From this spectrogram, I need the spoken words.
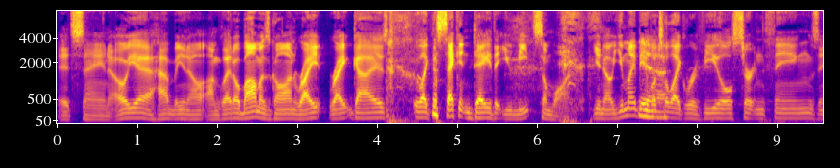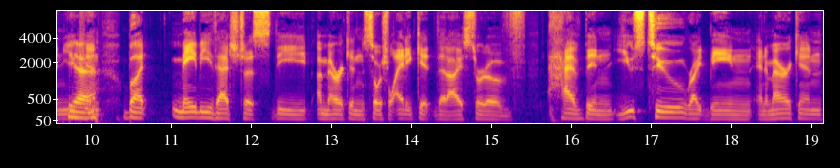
It's saying, "Oh yeah, how you know? I'm glad Obama's gone, right? Right, guys? like the second day that you meet someone, you know, you might be able to like reveal certain things, and you Yeah. can, but maybe that's just the American social etiquette that I sort of have been used to, right? Being an American,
